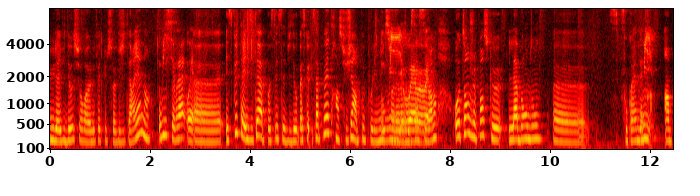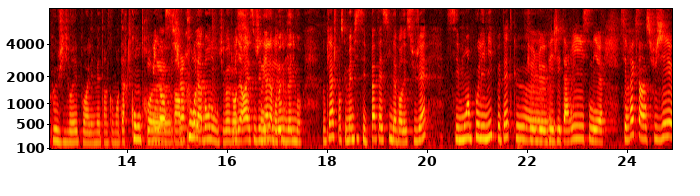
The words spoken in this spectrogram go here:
eu la vidéo sur le fait que tu sois végétarienne. Oui, c'est vrai. Ouais. est-ce que tu as hésité à poster cette vidéo? Parce que ça peut être un sujet un peu polémique sur les réseaux. ça, vraiment... Autant je pense que l'abandon faut quand même être un peu givré pour aller mettre un commentaire contre, oui, euh, pour l'abandon, tu vois, genre dire ouais, c'est génial, abandonner nos animaux. Donc là, je pense que même si c'est pas facile d'aborder ce sujet, c'est moins polémique peut-être que, que le euh, végétarisme. Euh, c'est vrai que c'est un sujet.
